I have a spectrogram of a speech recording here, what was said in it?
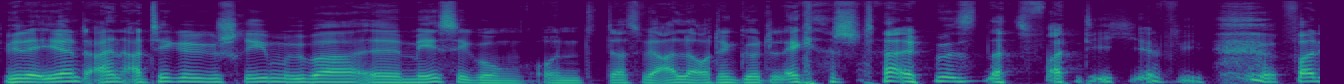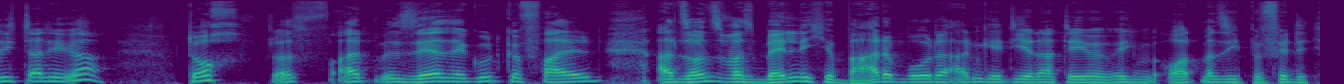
wieder irgendeinen Artikel geschrieben über äh, Mäßigung und dass wir alle auch den Gürtel enger schnallen müssen. Das fand ich irgendwie, fand ich, dachte, ja, doch, das hat mir sehr, sehr gut gefallen. Ansonsten, was männliche Bademode angeht, je nachdem, in welchem Ort man sich befindet,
